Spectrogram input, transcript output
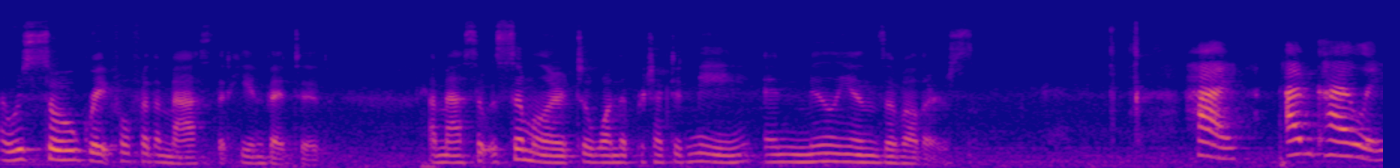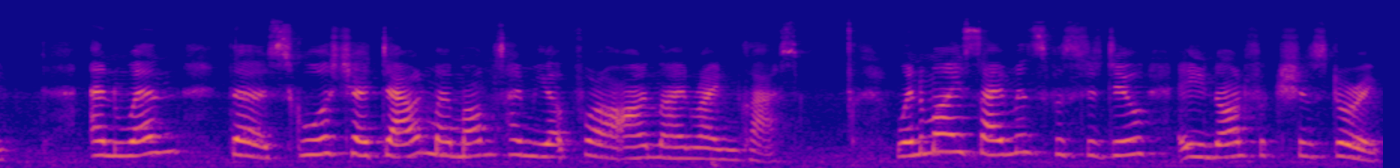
I was so grateful for the mask that he invented, a mask that was similar to one that protected me and millions of others. Hi, I'm Kylie. And when the school shut down, my mom signed me up for an online writing class. One of my assignments was to do a nonfiction story.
